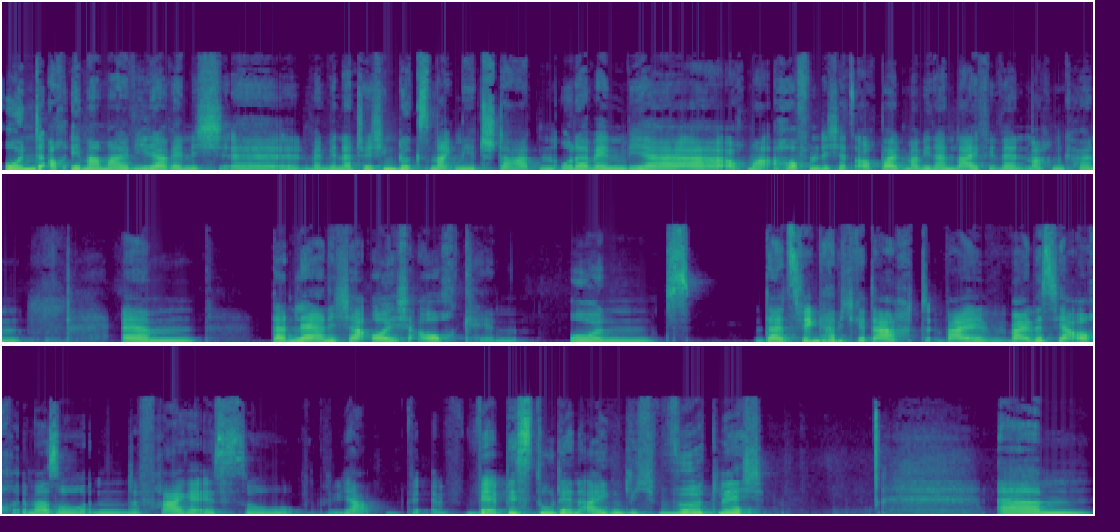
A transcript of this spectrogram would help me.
und auch immer mal wieder, wenn ich, äh, wenn wir natürlich ein Glücksmagnet starten oder wenn wir äh, auch mal hoffentlich jetzt auch bald mal wieder ein Live-Event machen können, ähm, dann lerne ich ja euch auch kennen. Und deswegen habe ich gedacht, weil, weil es ja auch immer so eine Frage ist, so, ja, wer bist du denn eigentlich wirklich? Ähm,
